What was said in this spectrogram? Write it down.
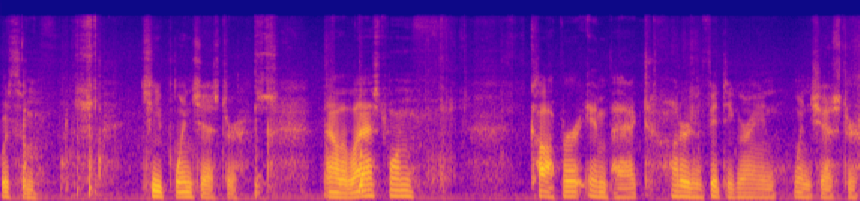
With some cheap Winchester. Now the last one, copper impact, 150 grain Winchester.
